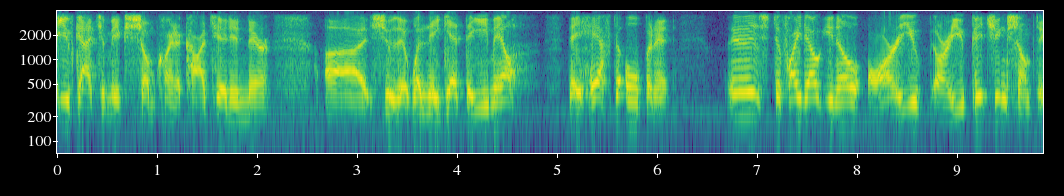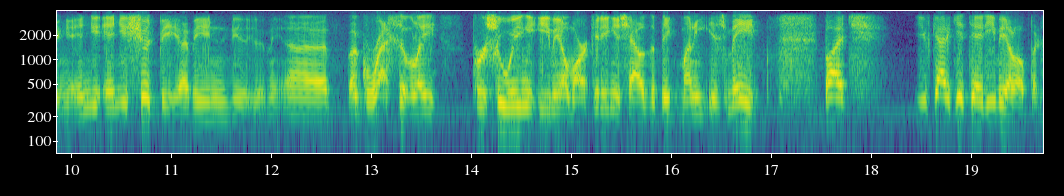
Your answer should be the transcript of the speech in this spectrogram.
you've got to mix some kind of content in there uh, so that when they get the email, they have to open it is to find out, you know, are you are you pitching something, and you, and you should be. I mean, uh, aggressively pursuing email marketing is how the big money is made, but you've got to get that email open.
